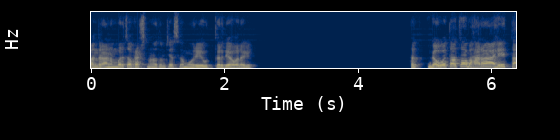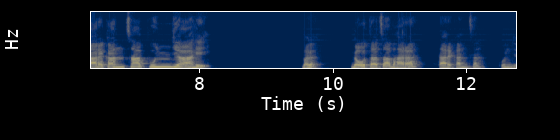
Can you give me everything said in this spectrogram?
पंधरा नंबरचा प्रश्न तुमच्यासमोर हे उत्तर द्यावं लागेल. तर गवताचा भारा आहे तारकांचा पुंज आहे. बघा गवताचा भारा तारकांचा पुंज.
